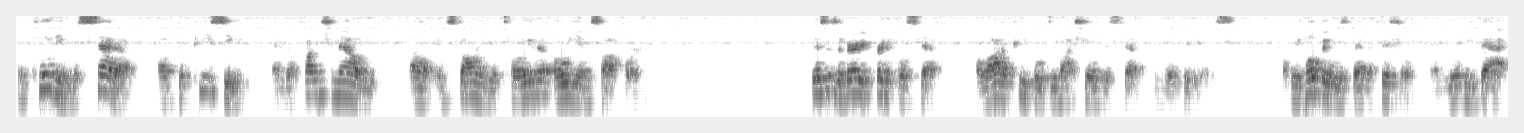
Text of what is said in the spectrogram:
including the setup of the PC and the functionality of installing the Toyota OEM software. This is a very critical step. A lot of people do not show this step in their videos. We hope it was beneficial, and you'll be back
